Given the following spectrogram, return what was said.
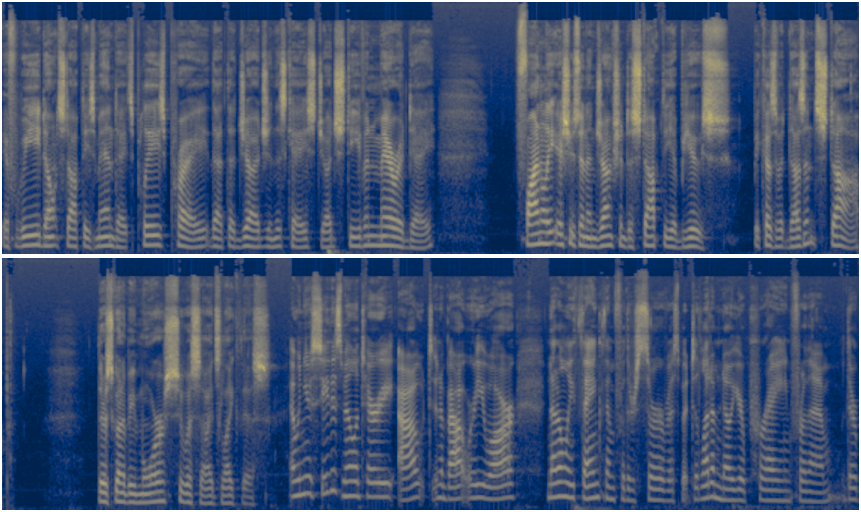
If we don't stop these mandates, please pray that the judge, in this case, Judge Steven Merryday, finally issues an injunction to stop the abuse. Because if it doesn't stop, there's going to be more suicides like this. And when you see this military out and about where you are, not only thank them for their service, but to let them know you're praying for them. They're,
